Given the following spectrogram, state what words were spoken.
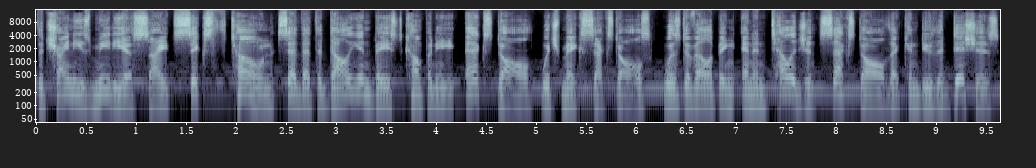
the Chinese media site Sixth Tone said that the Dalian-based company X-Doll, which makes sex dolls, was developing an intelligent sex doll that can do the dishes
